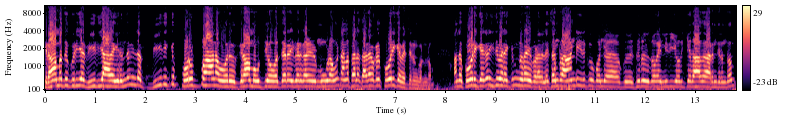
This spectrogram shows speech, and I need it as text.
கிராமத்துக்குரிய வீதியாக இருந்தும் இந்த வீதிக்கு பொறுப்பான ஒரு கிராம உத்தியோகத்தர் இவர்கள் மூலமும் நாங்கள் பல தடவைகள் கோரிக்கை வைத்திருக்கின்றோம். அந்த கோரிக்கைகள் இதுவரைக்கும் நிறைவேறவில்லை. சென்ற ஆண்டு இதுக்கு கொஞ்சம் சிறு தொகை நிதி ஒதுக்கியதாக அறிந்திருந்தோம்.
